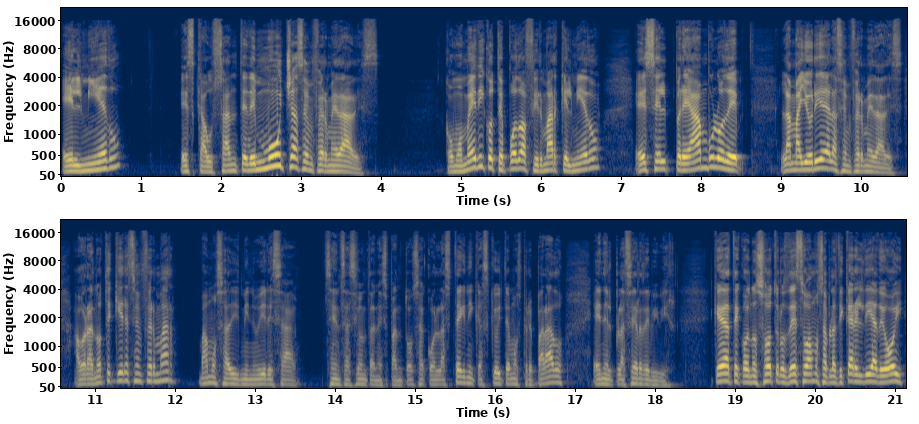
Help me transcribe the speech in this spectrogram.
El miedo es causante de muchas enfermedades. Como médico te puedo afirmar que el miedo es el preámbulo de la mayoría de las enfermedades. Ahora, ¿no te quieres enfermar? Vamos a disminuir esa sensación tan espantosa con las técnicas que hoy te hemos preparado en el placer de vivir. Quédate con nosotros, de eso vamos a platicar el día de hoy.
